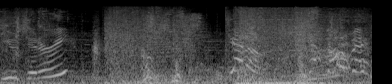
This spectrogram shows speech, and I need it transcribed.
You jittery? Get him! Stop it!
